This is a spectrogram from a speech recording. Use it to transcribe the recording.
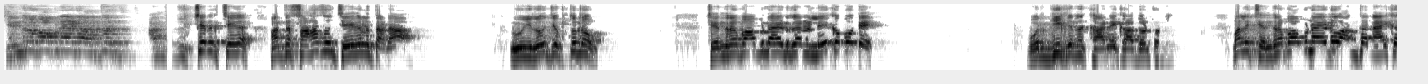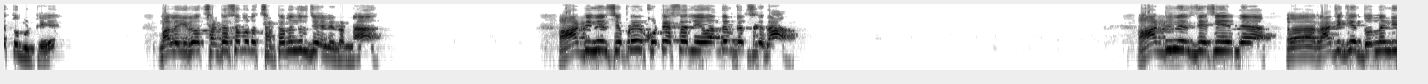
చంద్రబాబు నాయుడు అంత అంత దుశ్చర్య చేయ అంత సాహసం చేయగలుగుతాడా? నువ్వు ఈరోజు చెప్తున్నావు. చంద్రబాబు నాయుడు గారు లేకపోతే వర్గీకరణ కానే కాదు అంటున్నావు. మళ్ళీ చంద్రబాబు నాయుడు అంత నాయకత్వం ఉంటే మళ్ళీ ఈరోజు చట్టసభలో చట్టం ఎందుకు చేయలేదన్నా? ఆర్డినెన్స్ ఎప్పుడైనా కొట్టేస్తారని అందరికి తెలుసు కదా. ఆర్డినెన్స్ చేసి రాజకీయ దొందండి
